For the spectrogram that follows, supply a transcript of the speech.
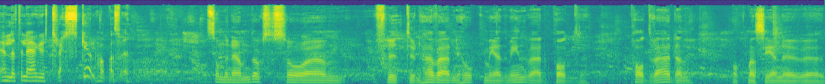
en lite lägre tröskel hoppas vi. Som du nämnde också så ehm, flyter den här världen ihop med min värld, podd, poddvärlden. Och man ser nu eh,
